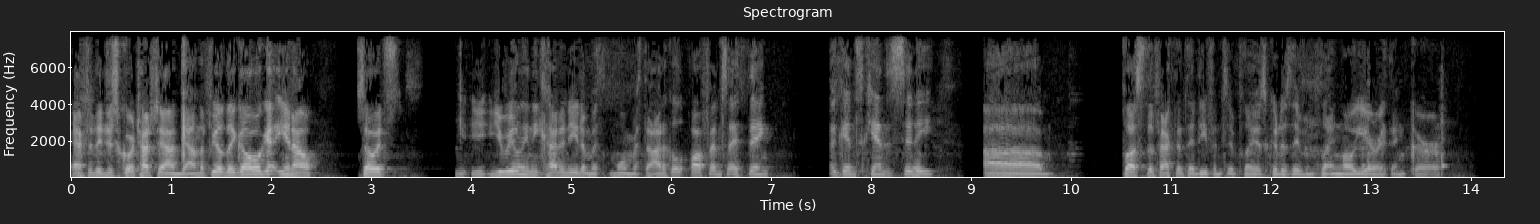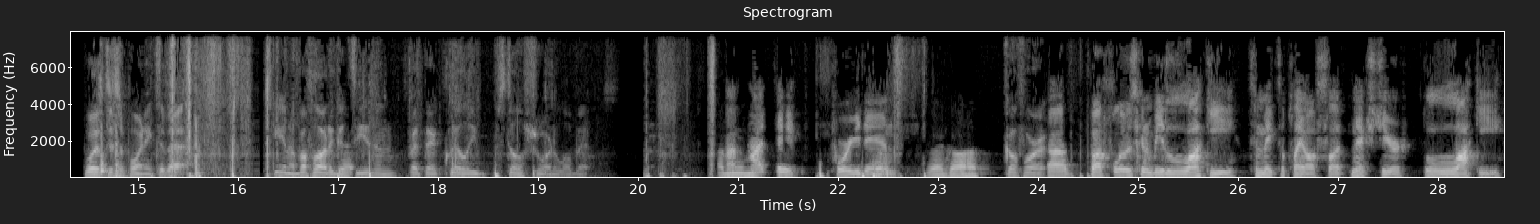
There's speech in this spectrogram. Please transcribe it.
after they just score a touchdown. Down the field they go again. You know, so it's you, you really need kind of need a meth- more methodical offense. I think against Kansas City. Um, plus the fact that their defense didn't play as good as they've been playing all year, I think, are, was disappointing because that you know Buffalo had a good Yeah. season, but they're clearly still short a little bit. I Hot mean, hot take for you, Dan. yeah, go ahead. Go for it. Uh, Buffalo's going to be lucky to make the playoffs next year. Lucky.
